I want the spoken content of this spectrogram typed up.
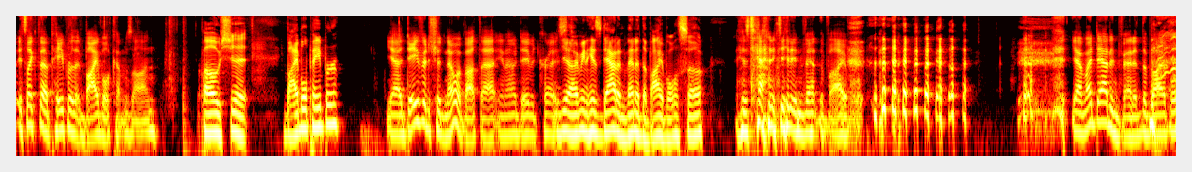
it's like the paper that Bible comes on. Oh shit, Bible paper. Yeah, David should know about that. You know, David Christ. Yeah, I mean his dad invented the Bible, so. his dad did invent the Bible. Yeah, my dad invented the Bible.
